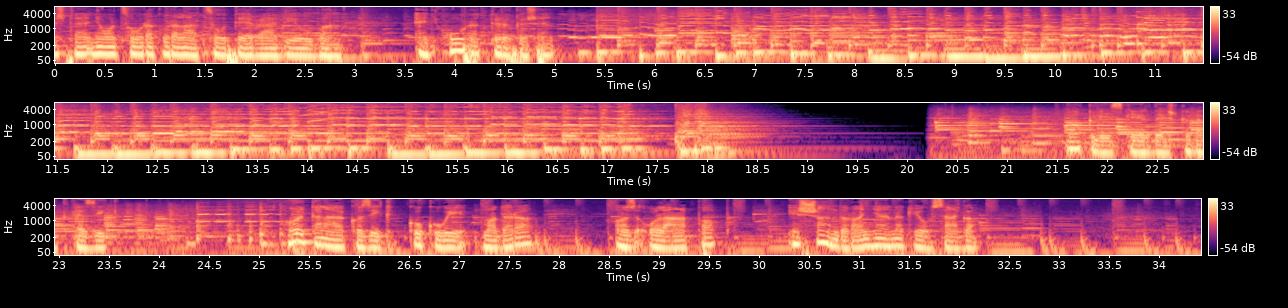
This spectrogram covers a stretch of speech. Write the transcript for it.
este 8 órakor a Látszótér Rádióban. Egy óra törökösen. A kvíz kérdés következik. Hol találkozik Kukui madara, az Olápap és Sándor anyjának jószága?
